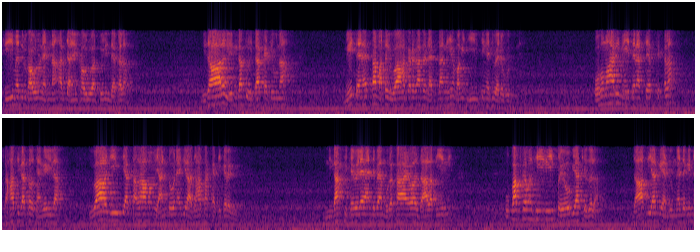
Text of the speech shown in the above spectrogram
සීමැදුරු කවුළු නැත්නම් අර ජනෙල් කවුළුවත් වලින් දැකලා විශාල ලෙන්ගතු හිතක් ඇති වුණා. මේ තැනැත්තා මට විවාහ කරගන්න නැත්නම් එහෙම මගේ ජීවිතෙන් ඇති වැඩකුත් නෑ. කොහොම හරි මේ තැනැත්තයත් එක්කලා රහසිගතව සැඟවිලා විවාහ ජීවිතයක් සඳහා මම යන්න ඕනේ කියලා අදහසක් ඇති කරගෙන නිකන් පිට වෙලා යන්න බෑ මුරකායවල් දාලා තියෙන්නේ උපක්‍රමශීලී ප්‍රයෝගයක් යොදලා 16ගේ ඇඳුම් ඇඳගෙන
